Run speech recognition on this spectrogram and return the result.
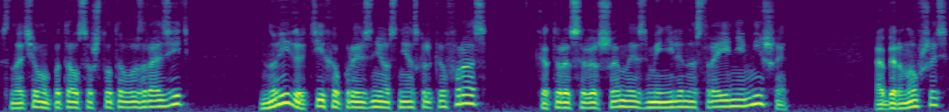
Сначала он пытался что-то возразить, но Игорь тихо произнес несколько фраз, которые совершенно изменили настроение Миши. Обернувшись,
